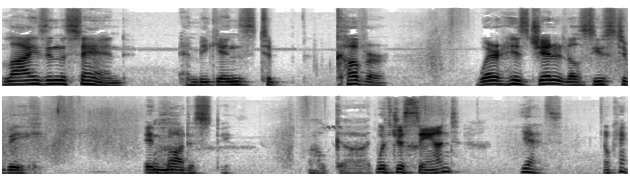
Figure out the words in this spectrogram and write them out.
lies in the sand and begins to cover where his genitals used to be in oh. modesty. Oh God! With just sand? Yes. Okay.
